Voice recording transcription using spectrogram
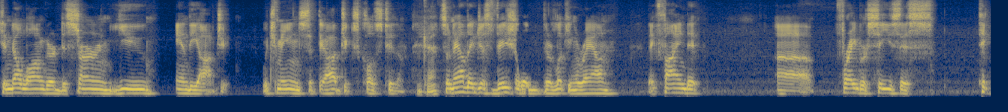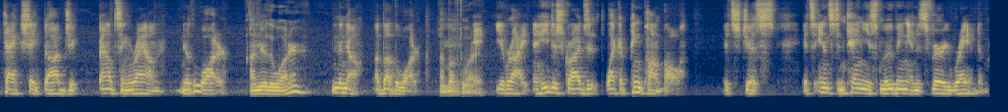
can no longer discern you and the object, which means that the object's close to them. Okay. So now they just visually, they're looking around, they find it, uh, sees this tic tac shaped object bouncing around near the water. Under the water? No, no, above the water. Above the water. You're right. And he describes it like a ping pong ball. It's just, it's instantaneous moving and it's very random.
